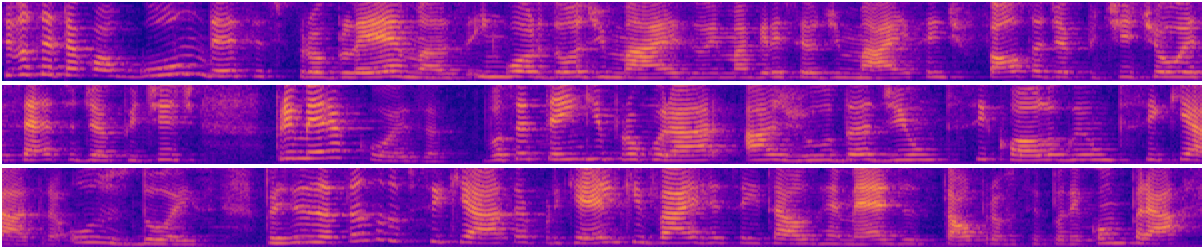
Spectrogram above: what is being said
Se você tá com algum desses problemas, engordou demais ou emagreceu demais, sente falta de apetite ou excesso de apetite, primeira coisa, você tem que procurar ajuda de um psicólogo e um psiquiatra, os dois. Precisa tanto do psiquiatra, porque é ele que vai receitar os remédios e tal para você poder comprar,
